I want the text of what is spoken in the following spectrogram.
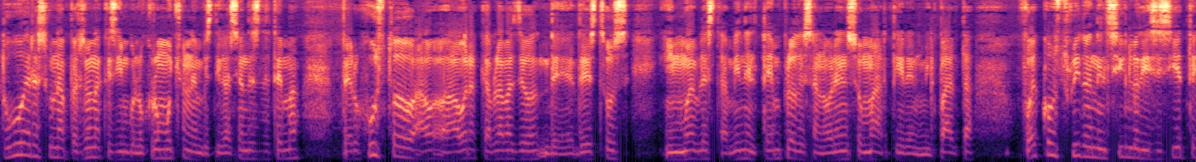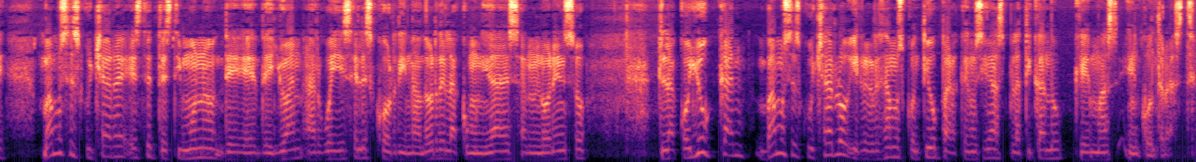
tú eres una persona que se involucró mucho en la investigación de este tema, pero justo ahora que hablabas de, de, estos inmuebles, también el templo de San Lorenzo Mártir en Milpalta fue construido en el siglo XVII. Vamos a escuchar este testimonio de, de Joan Argüelles, él es coordinador de la comunidad de San Lorenzo Tlacoyucan. Vamos a escucharlo y regresamos contigo para que nos sigas platicando qué más encontraste.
